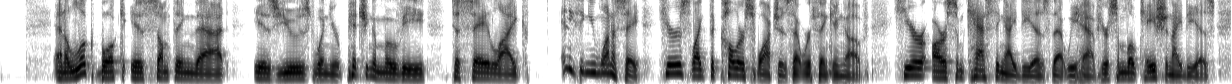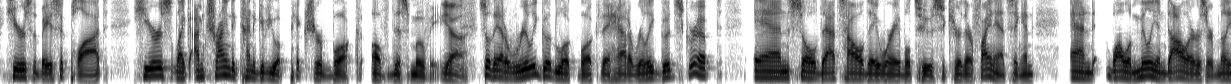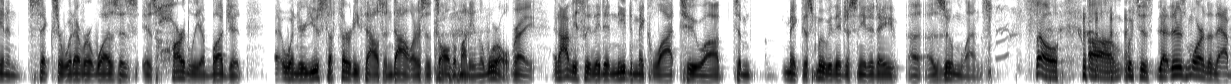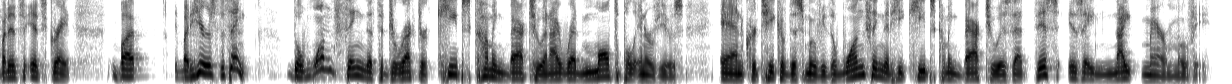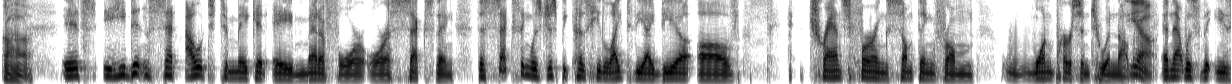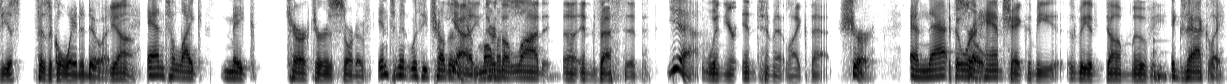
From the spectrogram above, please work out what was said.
And a lookbook is something that is used when you're pitching a movie to say, like, anything you want to say. Here's like the color swatches that we're thinking of. Here are some casting ideas that we have. Here's some location ideas. Here's the basic plot. Here's like, I'm trying to kind of give you a picture book of this movie. Yeah. So they had a really good lookbook. They had a really good script. And so that's how they were able to secure their financing. And and while a million dollars or million and six or whatever it was is is hardly a budget, when you're used to thirty thousand dollars, it's all the money in the world. Right. And obviously they didn't need to make a lot to uh, to make this movie. They just needed a a, a zoom lens. so, um, which is there's more than that, but it's it's great. But but here's the thing. The one thing that the director keeps coming back to, and I read multiple interviews and critique of this movie, the one thing that he keeps coming back to is that this is a nightmare movie. Uh huh. It's he didn't set out to make it a metaphor or a sex thing. The sex thing was just because he liked the idea of transferring something from one person to another. Yeah. And that was the easiest physical way to do it. Yeah. And to like make characters sort of intimate with each other. Yeah, there's a lot uh, invested Yeah, when you're intimate like that. sure. And that If it were so- a handshake, it'd be it'd be a dumb movie. exactly.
